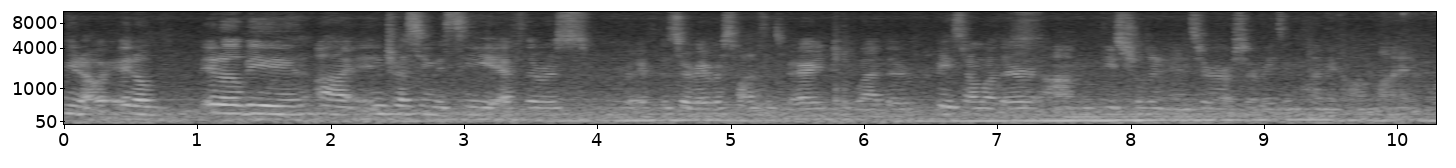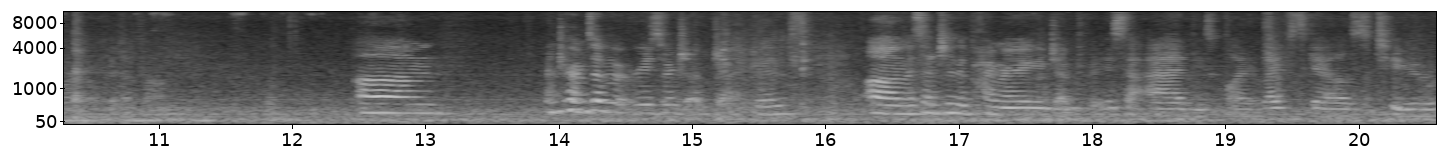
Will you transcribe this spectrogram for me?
you know, it'll it'll be uh, interesting to see if was if the survey responses vary to whether based on whether um, these children answer our surveys in clinic online or over the phone. In terms of research objectives, um, essentially the primary objective is to add these quality of life scales to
